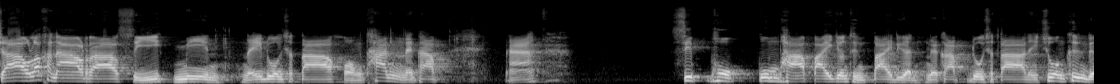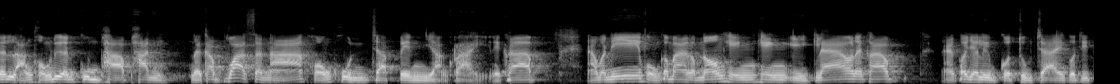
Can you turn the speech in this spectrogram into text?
ชาวลัคนาราศีมีนในดวงชะตาของท่านนะครับนะ16 กุมภาไปจนถึงปลายเดือนนะครับดวงชะตาในช่วงครึ่งเดือนหลังของเดือนกุมภาพันธ์นะครับวาสนาของคุณจะเป็นอย่างไรนะครับนะวันนี้ผมก็มากับน้องเฮงเฮงอีกแล้วนะครับนะก็อย่าลืมกดถูกใจกดติด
